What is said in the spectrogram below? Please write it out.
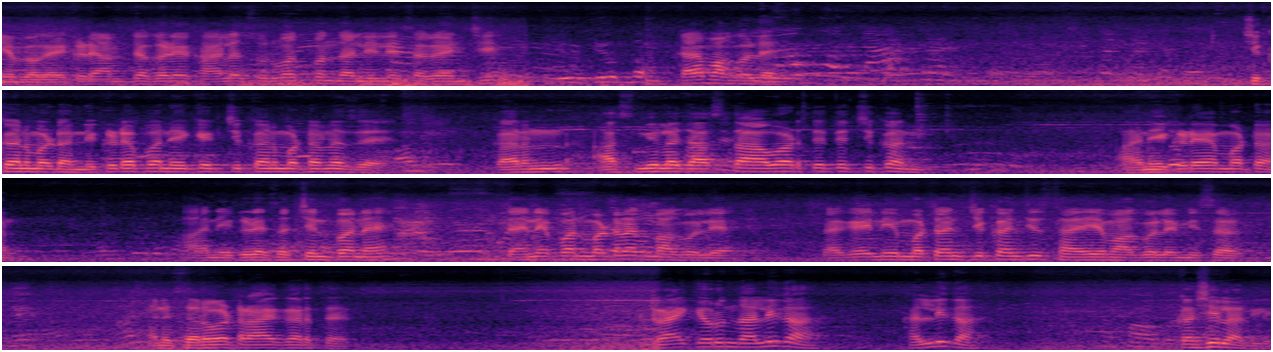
हे बघा इकडे आमच्याकडे खायला सुरुवात पण झालेली आहे सगळ्यांची. काय मागवलंय? चिकन मटन इकडे पण एक एक चिकन मटनच आहे. कारण आसमीला जास्त आवडते ते चिकन आणि इकडे आहे मटन आणि इकडे सचिन पण आहे. त्याने पण मटनच मागवले आहे. सगळ्यांनी मटन चिकनचीच थाळी मागवले मिसळ आणि सर्व ट्राय करत आहेत ट्राय करून झाली का? खाल्ली का? कशी लागली?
